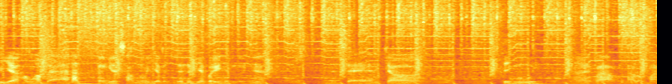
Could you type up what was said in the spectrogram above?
Bây giờ không hợp đã, đánh gần như là xong rồi. Bây giờ mình sẽ nướng gia vị cho mọi người nha. Mình sẽ cho tí muối à, vào tạo độ mặn.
